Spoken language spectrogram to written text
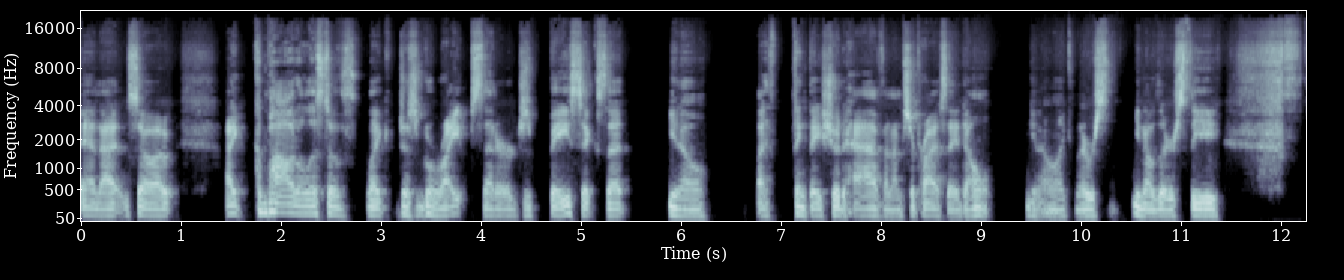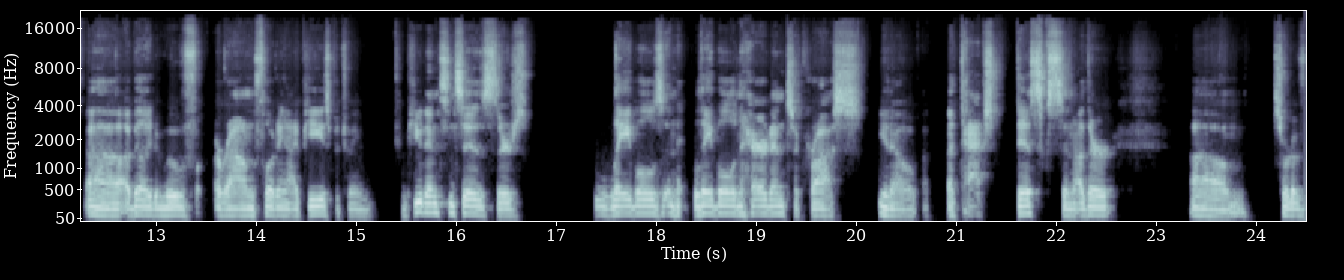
and I so I, I compiled a list of like just gripes that are just basics that you know I think they should have, and I'm surprised they don't you know, like there's, you know, there's the uh, ability to move around floating IPs between compute instances. There's labels and label inheritance across, you know, attached disks and other um, sort of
